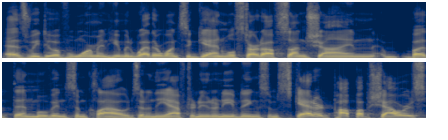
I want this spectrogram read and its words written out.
as we do have warm and humid weather once again, we'll start off sunshine, but then move in some clouds. And in the afternoon and evening, some scattered pop-up showers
